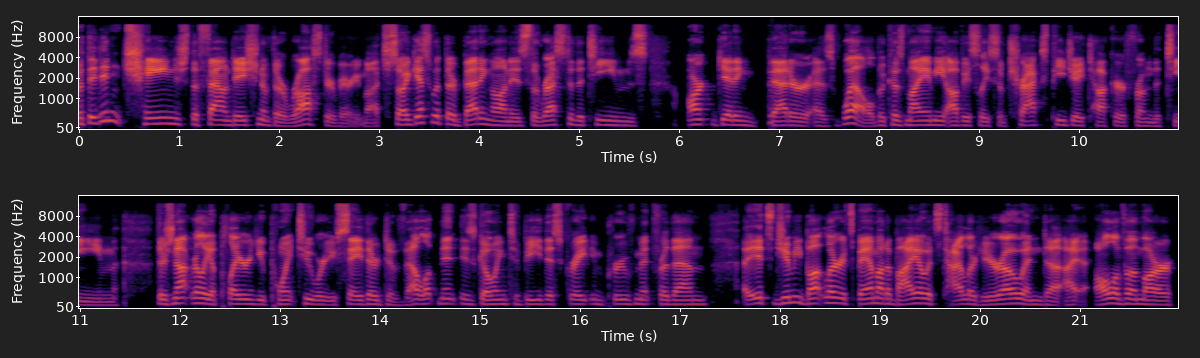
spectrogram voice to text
but they didn't change the foundation of their roster very much. So I guess what they're betting on is the rest of the teams aren't getting better as well because Miami obviously subtracts PJ Tucker from the team. There's not really a player you point to where you say their development is going to be this great improvement for them. It's Jimmy Butler, it's Bam Adebayo, it's Tyler Herro, and uh, I, all of them are.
